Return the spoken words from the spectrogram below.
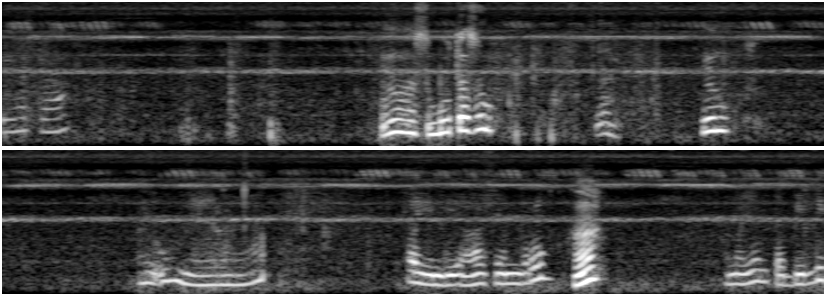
Ingat ka. Ayun, nasa butas oh. Saan? Ayun. Ay, oh, meron nga. Ay, hindi ahas yan bro. Ha? Ano yan? Tabili.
